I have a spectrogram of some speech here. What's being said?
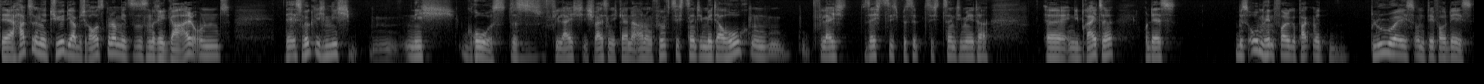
Der hatte eine Tür, die habe ich rausgenommen. Jetzt ist es ein Regal und der ist wirklich nicht, nicht groß. Das ist vielleicht, ich weiß nicht, keine Ahnung, 50 Zentimeter hoch und vielleicht 60 bis 70 Zentimeter äh, in die Breite. Und der ist bis oben hin vollgepackt mit Blu-rays und DVDs.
